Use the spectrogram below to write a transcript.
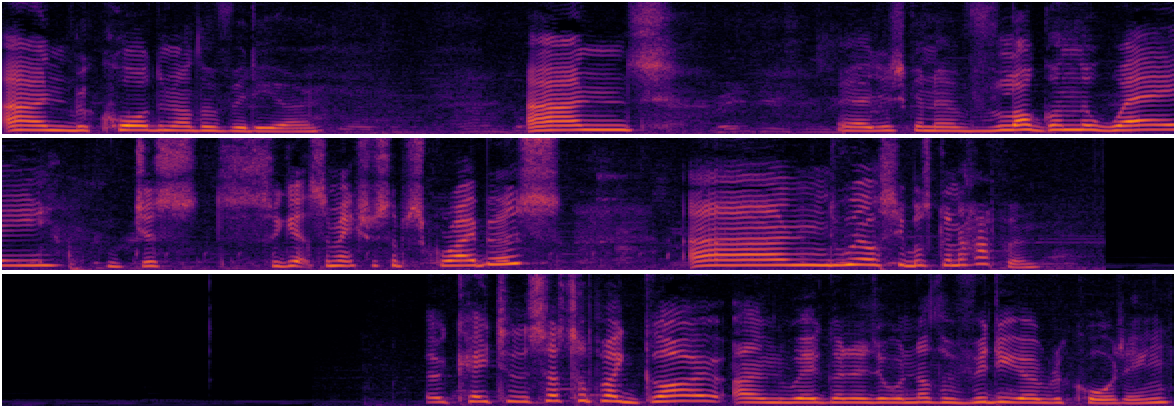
and record another video. And yeah, just gonna vlog on the way just to get some extra subscribers and we'll see what's gonna happen. Okay, to the setup I go and we're gonna do another video recording.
